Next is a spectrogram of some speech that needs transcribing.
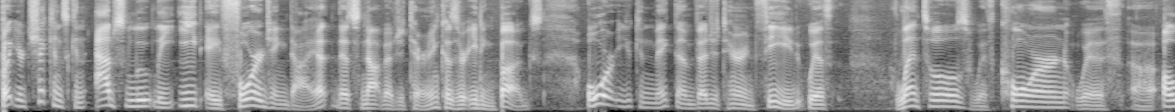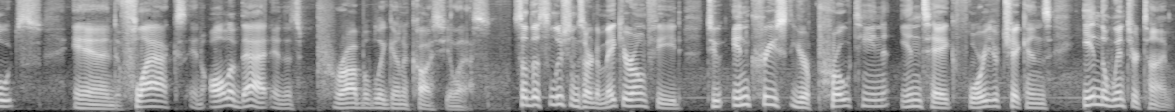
But your chickens can absolutely eat a foraging diet that's not vegetarian because they're eating bugs, or you can make them vegetarian feed with lentils, with corn, with uh, oats, and flax, and all of that, and it's probably going to cost you less. So the solutions are to make your own feed, to increase your protein intake for your chickens in the wintertime,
